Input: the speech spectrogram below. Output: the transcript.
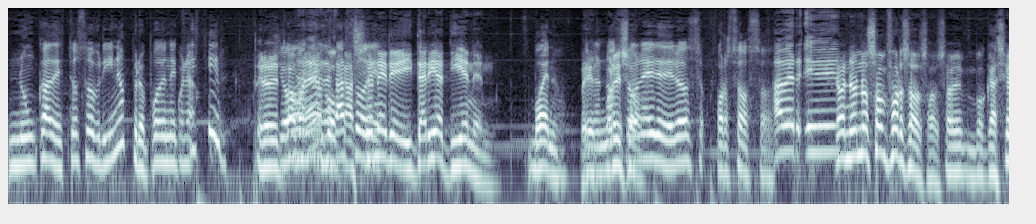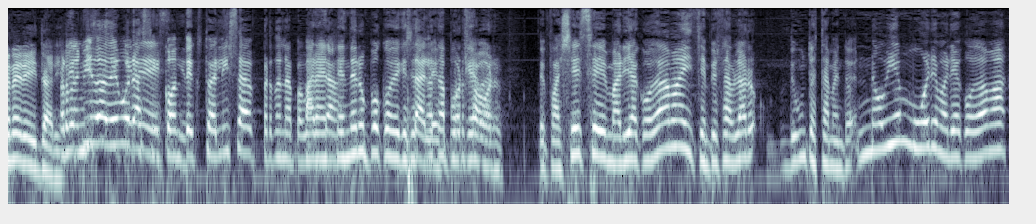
nunca de estos sobrinos, pero pueden Bueno, existir. Pero de todas maneras, vocación de- hereditaria tienen. Bueno, pero por no eso. son herederos forzosos. A ver, eh, No, no, no son forzosos, son vocación hereditaria. Perdón, pido ¿y a Débora si contextualiza, perdona, Paulita. Para entender un poco de qué se Dale, trata, por porque, favor. a ver, fallece María Kodama y se empieza a hablar de un testamento. No bien muere María Kodama,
